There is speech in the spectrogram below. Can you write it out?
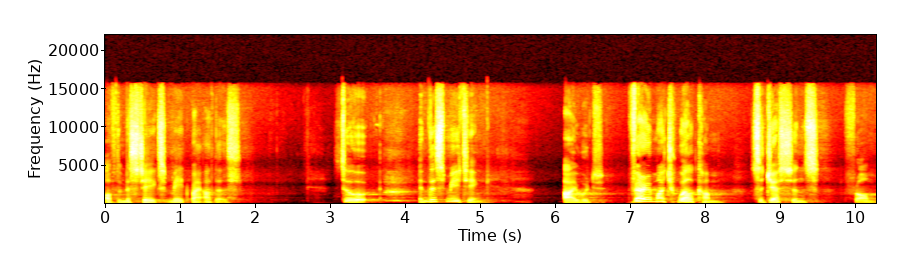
of the mistakes made by others. So, in this meeting, I would very much welcome suggestions from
